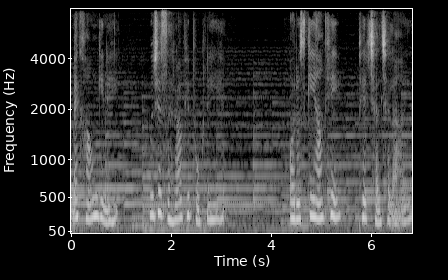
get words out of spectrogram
मैं खाऊँगी नहीं, मुझे जरा भी भूख नहीं है। और उसकी आँखें फिर छल छला आई।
